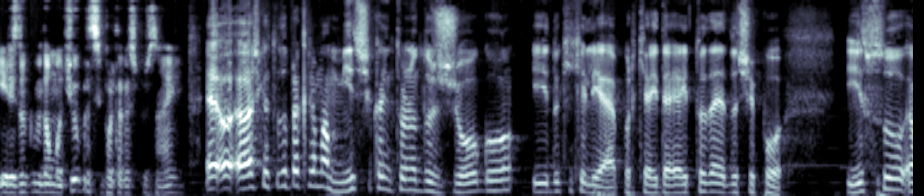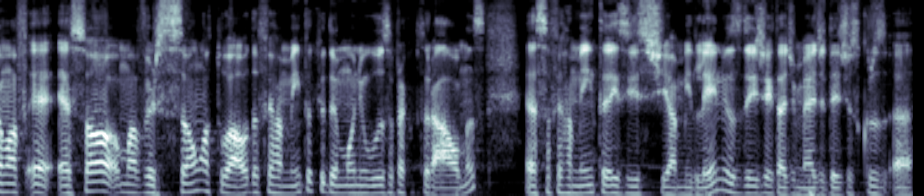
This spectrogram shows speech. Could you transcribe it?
E eles nunca me dão motivo para se importar com esse personagem. É, eu, acho que é tudo para criar uma mística em torno do jogo e do que, que ele é. Porque a ideia aí toda é do tipo. Isso é, uma, é, é, só uma versão atual da ferramenta que o demônio usa para capturar almas. Essa ferramenta existe há milênios, desde a Idade Média, desde cruz, uh,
